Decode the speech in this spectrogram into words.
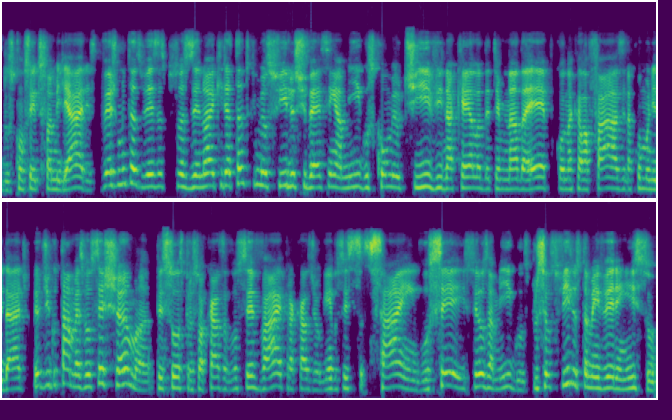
dos conceitos familiares. Vejo muitas vezes as pessoas dizendo, ah, eu queria tanto que meus filhos tivessem amigos como eu tive naquela determinada época, ou naquela fase, na comunidade. Eu digo, tá, mas você chama pessoas para sua casa, você vai para casa de alguém, vocês saem, você e seus amigos, para os seus filhos também verem isso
